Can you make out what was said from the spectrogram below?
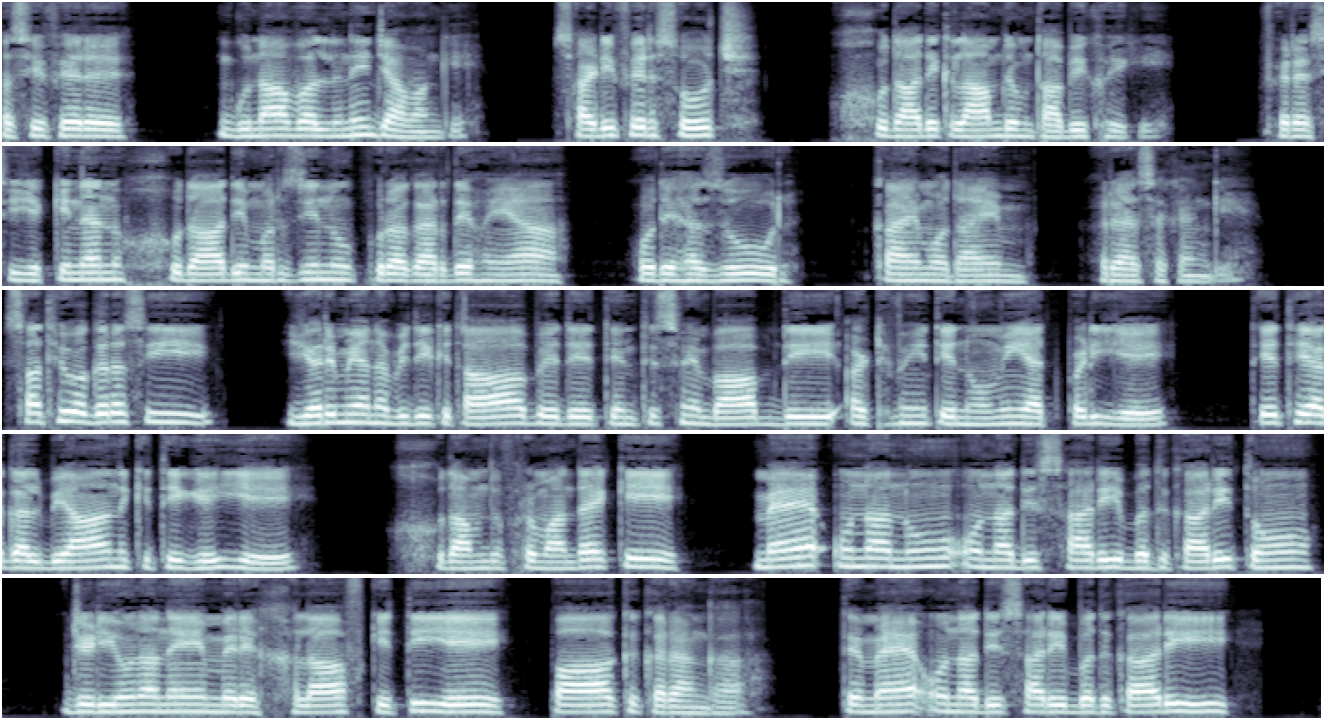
ਅਸੀਂ ਫਿਰ ਗੁਨਾਹ ਵੱਲ ਨਹੀਂ ਜਾਵਾਂਗੇ। ਸਾਡੀ ਫਿਰ ਸੋਚ ਖੁਦਾ ਦੇ ਕਲਾਮ ਦੇ ਮੁਤਾਬਿਕ ਹੋਏਗੀ। ਫਿਰ ਅਸੀਂ ਯਕੀਨਨ ਖੁਦਾ ਦੀ ਮਰਜ਼ੀ ਨੂੰ ਪੂਰਾ ਕਰਦੇ ਹੋਇਆਂ ਉਹਦੇ ਹਜ਼ੂਰ ਕਾਇਮ ਉਦਾਇਮ ਰਹਿ ਸਕਾਂਗੇ। ਸਾਥੀਓ, ਅਗਰ ਅਸੀਂ ਯਰਮੀਆ ਨਬੀ ਦੀ ਕਿਤਾਬ ਦੇ 33ਵੇਂ ਬਾਬ ਦੀ 8ਵੀਂ ਤੇ 9ਵੀਂ ਆਇਤ ਪੜ੍ਹੀਏ ਤੇ ਇੱਥੇ ਇਹ ਗੱਲ ਬਿਆਨ ਕੀਤੀ ਗਈ ਏ। ਖੁਦਾਮਦ ਫਰਮਾਂਦਾ ਹੈ ਕਿ ਮੈਂ ਉਹਨਾਂ ਨੂੰ ਉਹਨਾਂ ਦੀ ਸਾਰੀ ਬਦਕਾਰੀ ਤੋਂ, ਜਿਹੜੀ ਉਹਨਾਂ ਨੇ ਮੇਰੇ ਖਿਲਾਫ ਕੀਤੀ ਏ, ਪਾਕ ਕਰਾਂਗਾ ਤੇ ਮੈਂ ਉਹਨਾਂ ਦੀ ਸਾਰੀ ਬਦਕਾਰੀ,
